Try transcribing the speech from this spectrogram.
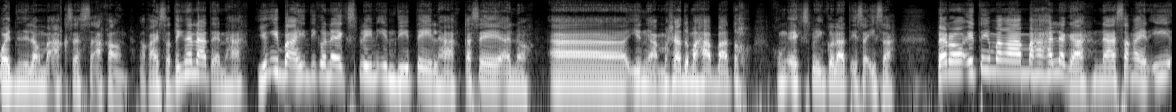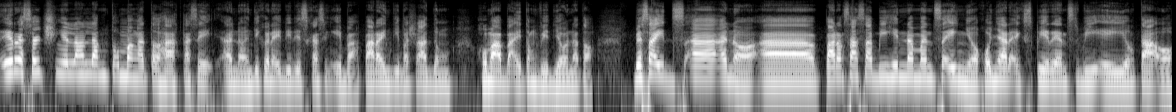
pwede nilang ma-access sa account. Okay, so tingnan natin ha. Yung iba, hindi ko na-explain in detail ha, kasi ano, uh, yun nga, masyado mahaba to kung explain ko lahat isa-isa. Pero ito yung mga mahahalaga na sa ngayon, i-research nyo lang lang tong mga to ha, kasi ano, hindi ko na i-discuss yung iba para hindi masyadong humaba itong video na to. Besides, uh, ano, uh, parang sasabihin naman sa inyo, kunyari experienced VA yung tao,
